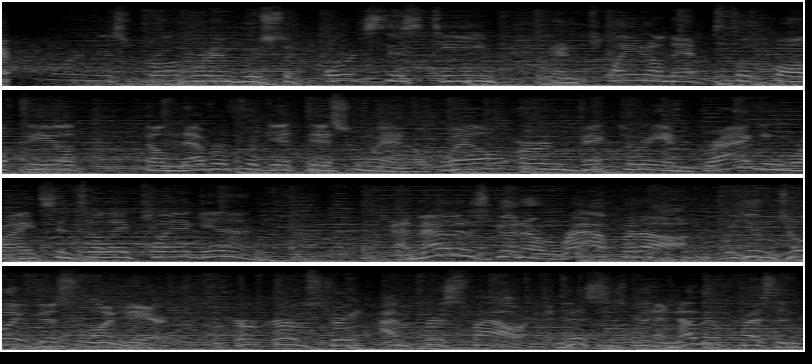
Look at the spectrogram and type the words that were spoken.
Everyone in this program who supports this team and played on that football field, they'll never forget this win. A well-earned victory and bragging rights until they play again. And that is going to wrap it up. We enjoyed this one here. For Kirk Herbstreit, I'm Chris Fowler, and this has been another presentation.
